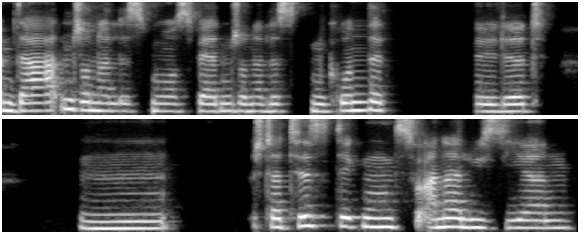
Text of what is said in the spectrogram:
Im Datenjournalismus werden Journalisten grundsätzlich gebildet, hm, Statistiken zu analysieren,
